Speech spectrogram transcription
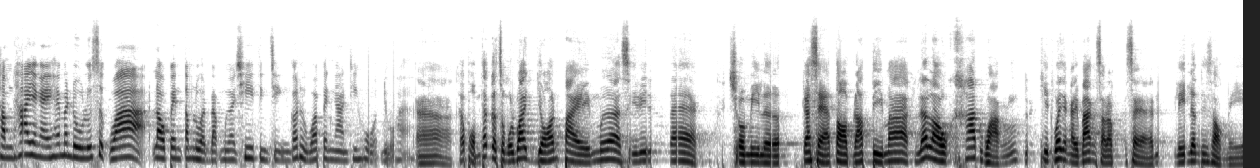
ทำท่ายังไงให้มันดูรู้สึกว่าเราเป็นตำรวจแบบมืออาชีพจริง ๆ ก็ถือว่าเป็นงานที่โหดอยู่ค่ะ อ่าครับผมถ้าเกิดสมมติว่าย้อนไปเมื่อซีรีส์แรกโชมีเลิฟกระแสตอบรับดีมาก แล้วเราคาดหวังคิดว่ายังไงบ้างสำหรับกระแสซีรีส์เรื่องที่สองนี้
